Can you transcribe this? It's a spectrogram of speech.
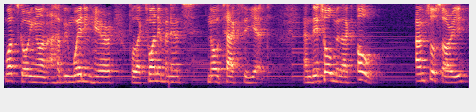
what's going on? I have been waiting here for like 20 minutes, no taxi yet. And they told me like, oh, I'm so sorry.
